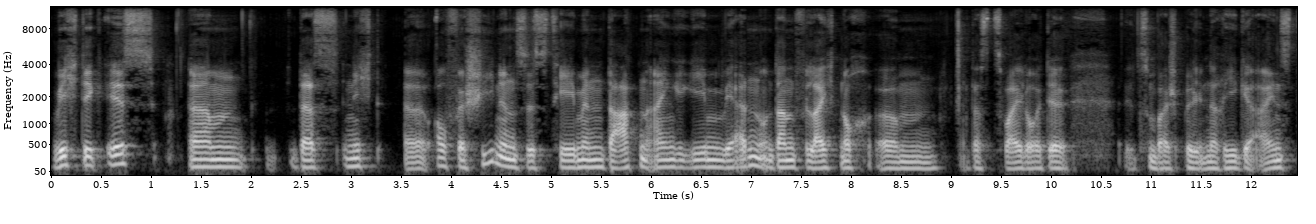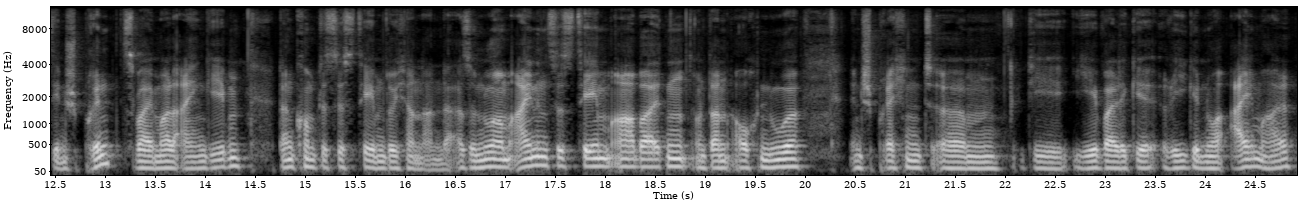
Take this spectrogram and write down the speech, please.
Wichtig ist, ähm, dass nicht äh, auf verschiedenen Systemen Daten eingegeben werden und dann vielleicht noch, ähm, dass zwei Leute äh, zum Beispiel in der Riege 1 den Sprint zweimal eingeben, dann kommt das System durcheinander. Also nur am einen System arbeiten und dann auch nur entsprechend ähm, die jeweilige Riege nur einmal,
